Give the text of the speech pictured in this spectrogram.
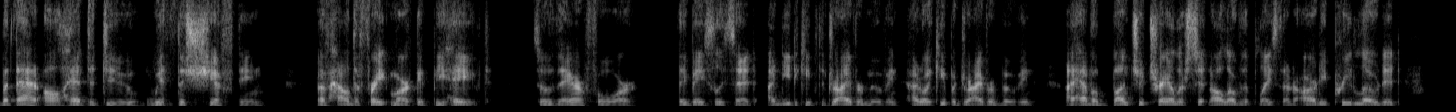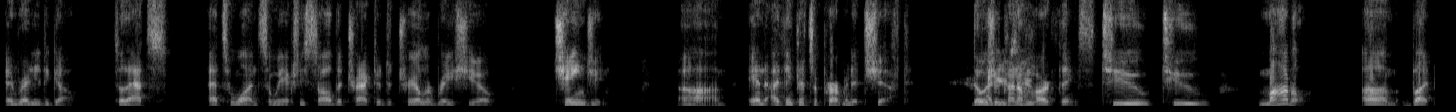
But that all had to do with the shifting of how the freight market behaved. So, therefore, they basically said, I need to keep the driver moving. How do I keep a driver moving? I have a bunch of trailers sitting all over the place that are already preloaded and ready to go. So that's that's one. So we actually saw the tractor to trailer ratio changing, um, and I think that's a permanent shift. Those I are kind too. of hard things to to model, um, but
